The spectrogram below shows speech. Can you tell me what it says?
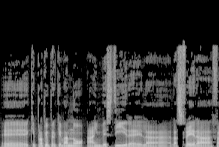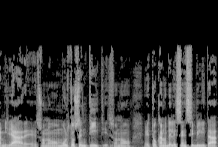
eh, che proprio perché vanno a investire la, la sfera familiare sono molto sentiti, sono, eh, toccano delle sensibilità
